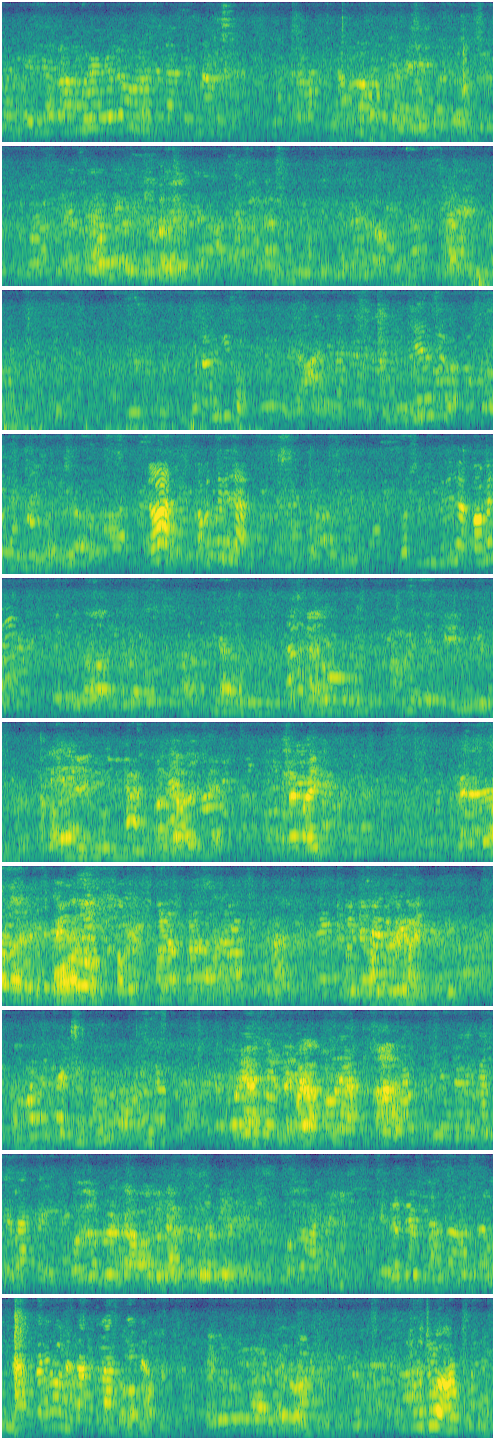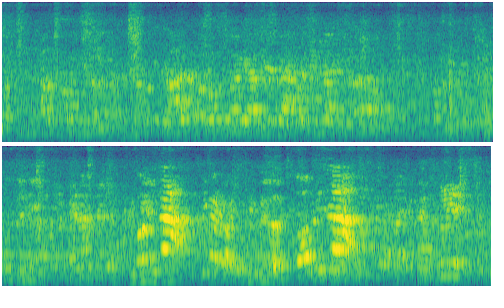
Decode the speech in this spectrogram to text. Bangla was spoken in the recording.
Bye-bye. কবে থেকে যান পরশু দিন থেকে জ্বর কমেনি গৌরীদা লাইটগুলো জ্বলছে না কেন গো?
